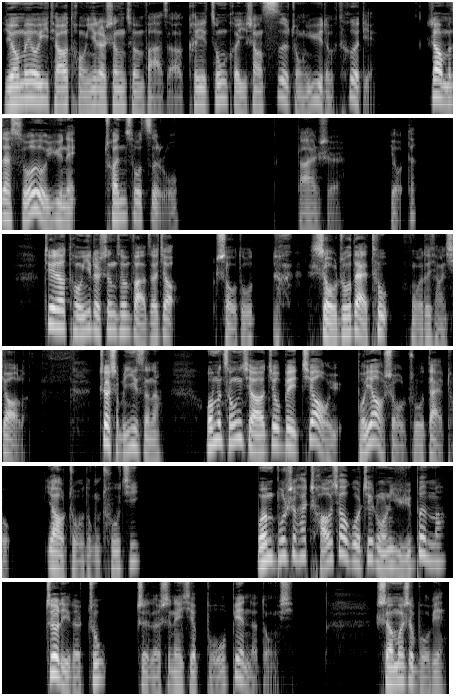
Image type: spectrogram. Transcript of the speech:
有没有一条统一的生存法则，可以综合以上四种域的特点，让我们在所有域内穿梭自如？答案是。有的，这条统一的生存法则叫“守株 守株待兔”，我都想笑了。这什么意思呢？我们从小就被教育不要守株待兔，要主动出击。我们不是还嘲笑过这种人愚笨吗？这里的“猪”指的是那些不变的东西。什么是不变？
